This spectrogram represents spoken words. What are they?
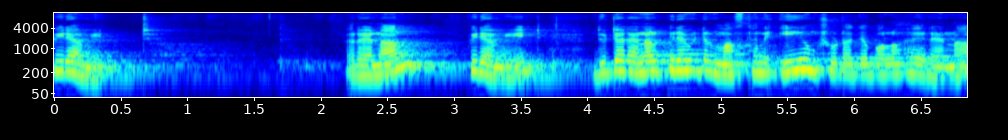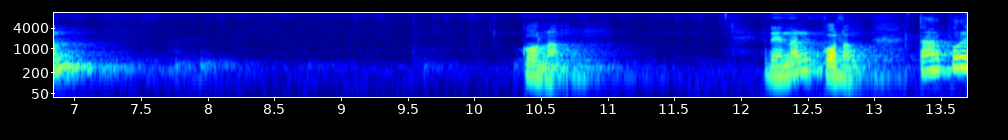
pyramid renal pyramid দুইটা রেনাল পিরামিডের মাঝখানে এই অংশটাকে বলা হয় রেনাল কলাম। রেনাল কলাম। তারপরে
